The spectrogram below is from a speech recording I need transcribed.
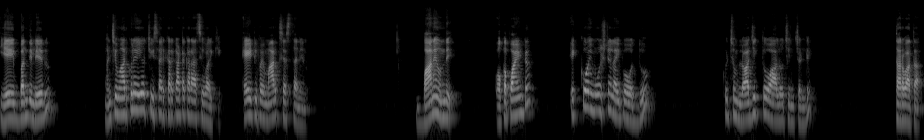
ఏ ఇబ్బంది లేదు. మంచి మార్కులే వేయొచ్చు ఈసారి కర్కాటక రాశి వారికి. ఎయిటీ ఫైవ్ మార్క్స్ వేస్తాను నేను. బాగానే ఉంది. ఒక పాయింట్ ఎక్కువ ఇమోషనల్ అయిపోవద్దు. కొంచెం లాజిక్తో ఆలోచించండి. తర్వాత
